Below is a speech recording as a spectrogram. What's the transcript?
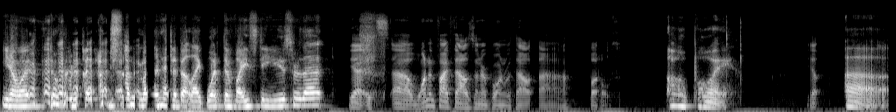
you know what don't worry about it. I'm just I'm in my head about like what device do you use for that Yeah, it's uh, one in five thousand are born without uh, buttholes. oh boy Yep. uh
